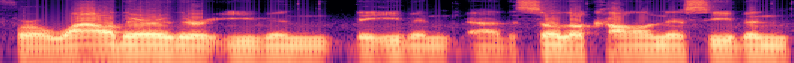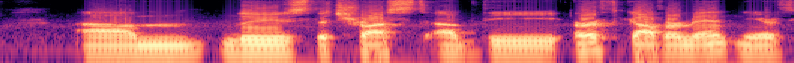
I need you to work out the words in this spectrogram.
for a while there, they're even they even uh, the solo colonists even um, lose the trust of the Earth government. The Earth,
